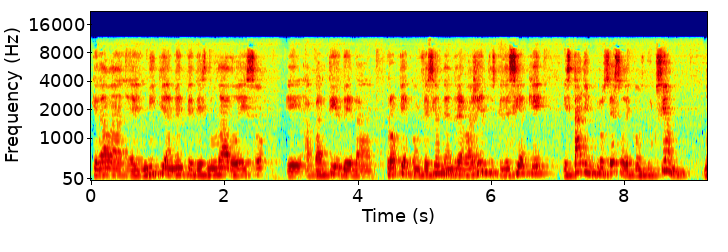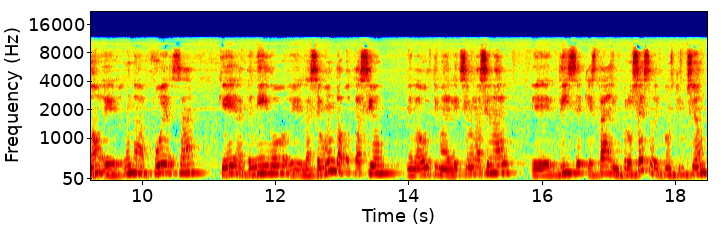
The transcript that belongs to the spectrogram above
quedaba eh, nítidamente desnudado eso eh, a partir de la propia confesión de Andrea Barrientos, que decía que están en proceso de construcción, ¿no? Una fuerza que ha tenido la segunda votación en la última elección nacional, dice que está en proceso de construcción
